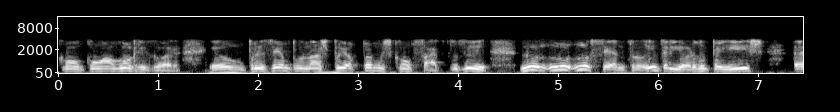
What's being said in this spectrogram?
com, com algum rigor. Eu, por exemplo, nós preocupamos com o facto de, no, no, no centro interior do país,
